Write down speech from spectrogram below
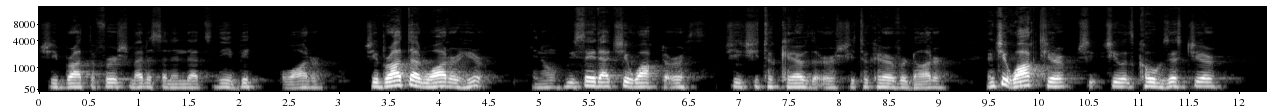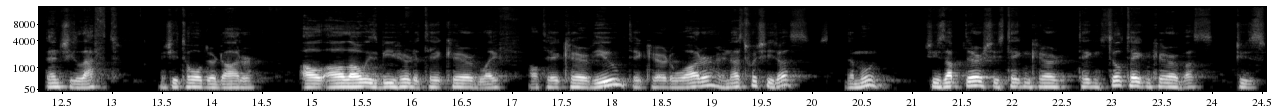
She brought the first medicine, and that's Nibi, water. She brought that water here. You know, we say that she walked the earth. She, she took care of the earth. She took care of her daughter. And she walked here. She, she would coexist here. Then she left. And she told her daughter, I'll, I'll always be here to take care of life. I'll take care of you, take care of the water, and that's what she does. The moon. She's up there, she's taking care taking still taking care of us. She's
